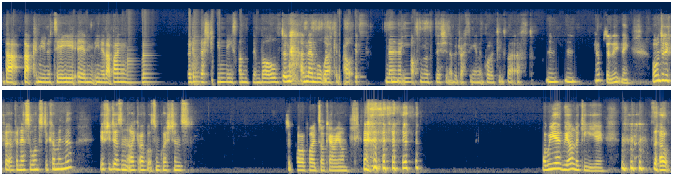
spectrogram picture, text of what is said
that that community in you know that Bangladeshi funds involved, and and then we'll work it out. It's no, mm. not from the position of addressing inequalities 1st mm-hmm. Absolutely. I wondered if uh, Vanessa wanted to come in now. If she doesn't, I, I've got some questions. So horrified, so I'll carry on. Oh, we are, we are looking at you. so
